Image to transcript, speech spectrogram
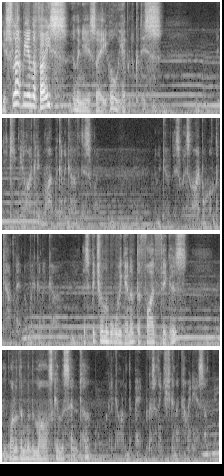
You slap me in the face, and then you say, oh yeah, but look at this. And you keep me liking it. Right, we're going to go over this way. We're going to go this way. There's an eyeball on the cabinet, and we're going to go. There's a picture on the wall again of the five figures, with one of them with the mask in the centre. We're going to go under the bed, because I think she's going to come in here suddenly.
